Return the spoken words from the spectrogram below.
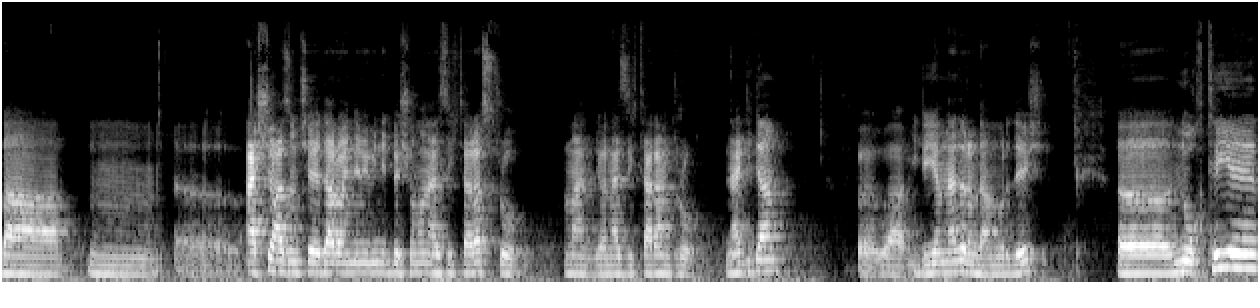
و اشیا از آنچه در آینه می‌بینید به شما نزدیکتر است رو من یا نزدیکترند رو ندیدم. و ایده هم ندارم در موردش. نقطه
